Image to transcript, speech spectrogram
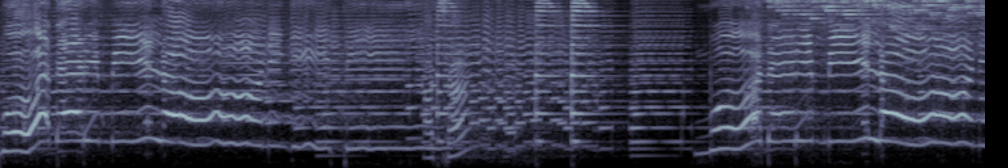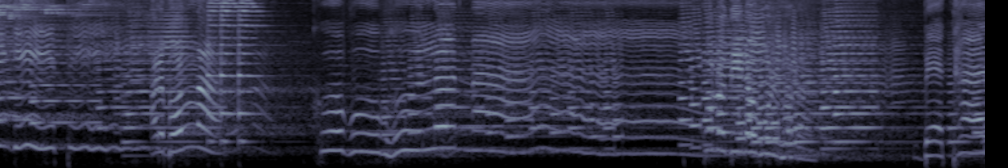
মোদের মিলন গীতি। আচ্ছা। মোদের মিলন গীতি। আরে বল না। কবু ভুল না। কোনোদিনও ভুলব না। ব্যথা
